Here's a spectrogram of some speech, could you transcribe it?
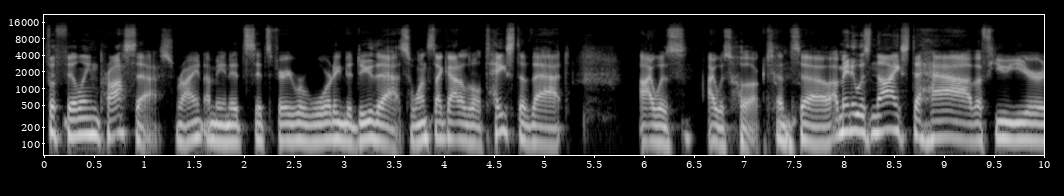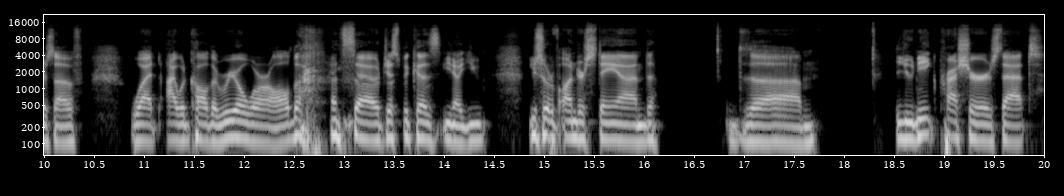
fulfilling process, right? I mean, it's it's very rewarding to do that. So once I got a little taste of that, I was I was hooked. And so I mean it was nice to have a few years of what I would call the real world. and so just because, you know, you you sort of understand the um, the unique pressures that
